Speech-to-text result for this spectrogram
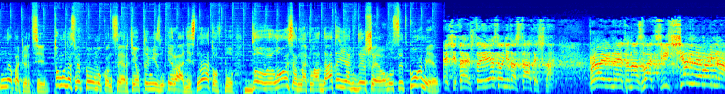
на папірці. Тому на святковому концерті оптимізм і радість натовпу довелося накладати як в дешевому ситкомі. Я считаю, что и этого недостаточно. Правильно это назвать священная война.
